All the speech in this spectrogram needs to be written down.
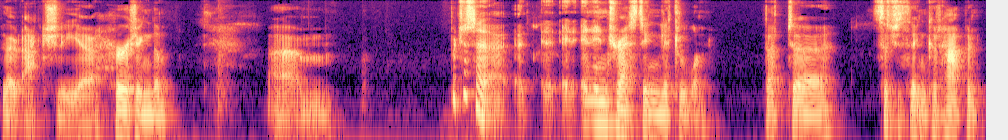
without actually uh, hurting them. Um, but just a, a, an interesting little one that uh, such a thing could happen.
